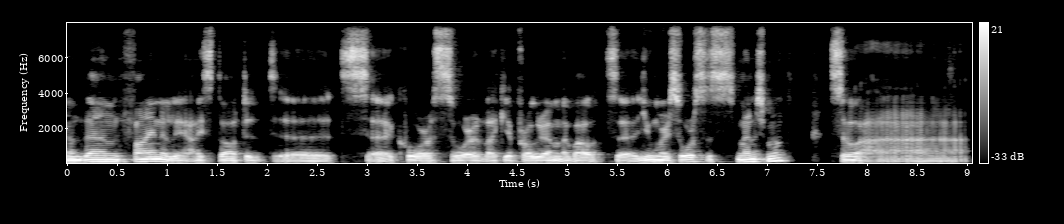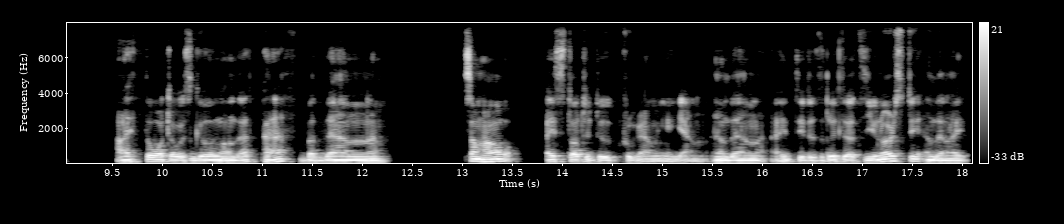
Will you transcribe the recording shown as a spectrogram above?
and then finally, I started uh, a course or like a program about uh, human resources management. So uh, I thought I was going on that path, but then somehow I started to do programming again. And then I did it a little at the university, and then I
